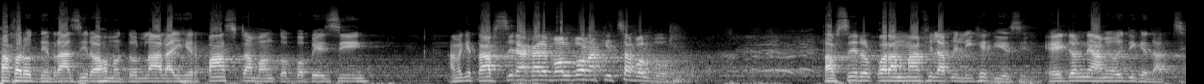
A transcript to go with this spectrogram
ফখরুদ্দিন রাজি রহমতুল্লাহ আলাইহের পাঁচটা মন্তব্য পেয়েছি। আমি কি তাফসির আকারে বলব না কিচ্ছা বলব? তাফসির কোরআন মাহফিল আপনি লিখে দিয়েছেন, এই জন্য আমি ওইদিকে যাচ্ছি।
